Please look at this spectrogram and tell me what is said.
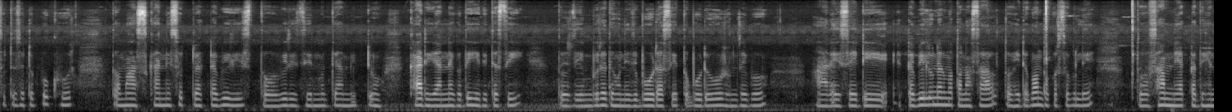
ছোট ছোট পুকুর, তো মাঝখানে ছোট্ট একটা ব্রিজ, তো ব্রিজের মধ্যে আমি একটু খাড়ি নেগো দিয়ে দিতেছি। তো যে বেরো দেখুন যে বোর্ড আছে, তো বোর্ডে উড়ুন যাইব। আর এই সাইডে একটা বেলুনের মতন আসাল, তো এটা বন্ধ করছে বলে। তো সামনে একটা দেখেন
